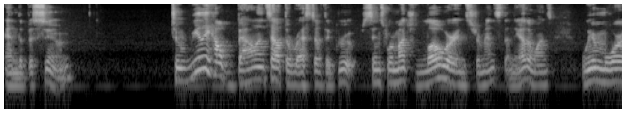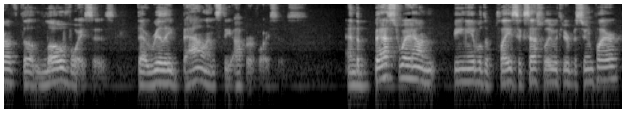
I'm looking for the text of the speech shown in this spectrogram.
and the bassoon to really help balance out the rest of the group. Since we're much lower instruments than the other ones, we're more of the low voices that really balance the upper voices. And the best way on being able to play successfully with your bassoon player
